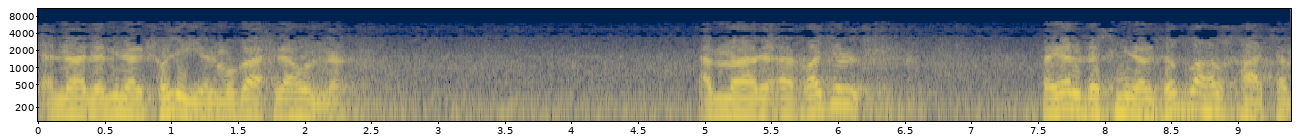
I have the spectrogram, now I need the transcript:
لأن هذا من الحلي المباح لهن. أما الرجل فيلبس من الفضة الخاتم.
